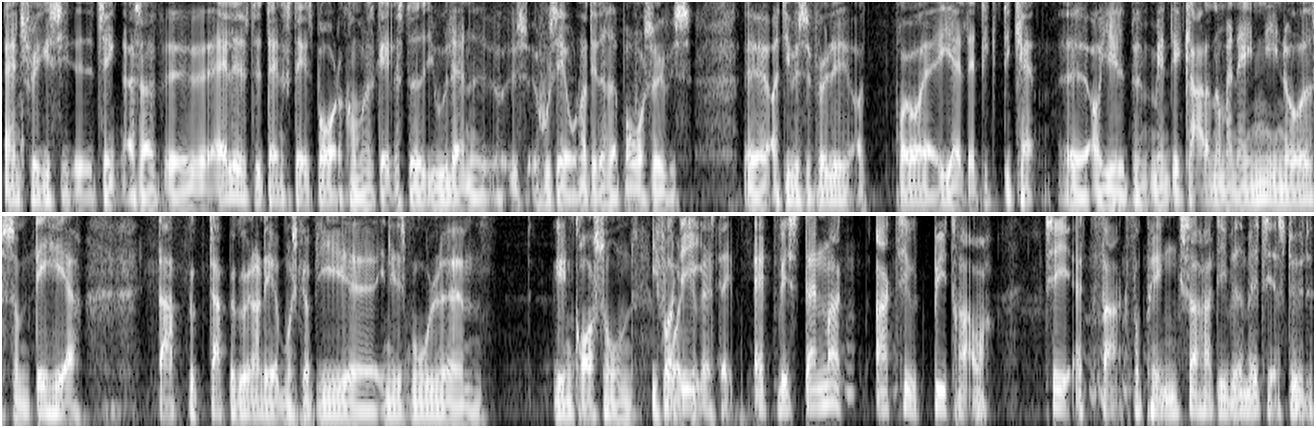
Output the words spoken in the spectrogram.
er en tricky si- ting. Altså, øh, alle de danske statsborgere, der kommer galt afsted i udlandet, øh, huserer under det, der hedder borgerservice. Øh, og de vil selvfølgelig, og prøver jeg i alt, at de, de kan øh, at hjælpe. Men det er klart, at når man er inde i noget som det her, der, der begynder det måske at blive øh, en lille smule øh, en gråzone i forhold Fordi til hvad staten. at hvis Danmark aktivt bidrager til, at FARC får penge, så har de været med til at støtte.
